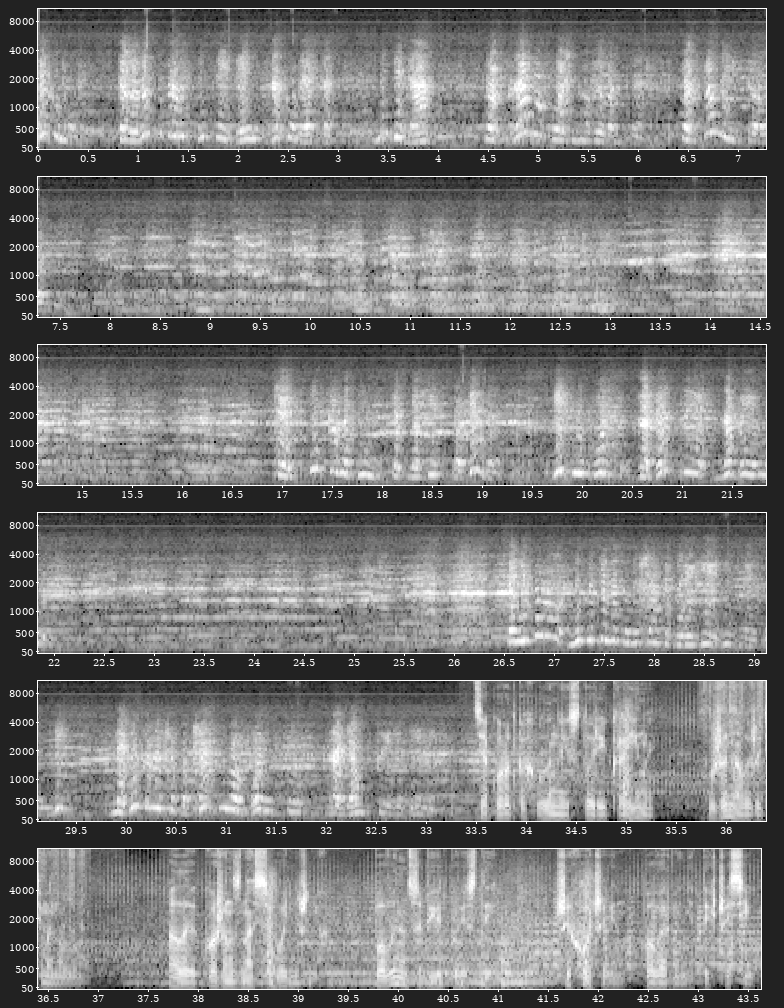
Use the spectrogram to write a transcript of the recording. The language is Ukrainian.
Декому довелося провести цей день на колесах. Не біда. Про право кожного виборця позбавлені в дорозі. Через кілька годин теплохід «Побєда» візьме курс з Одеси на Бейрут. Та нікому не хотіли залишати береги рідної землі, не виконавши почесного обов'язку радянської людини. Ця коротка хвилина історії країни вже належить минулому. Але кожен з нас сьогоднішніх повинен собі відповісти, чи хоче він повернення тих часів.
